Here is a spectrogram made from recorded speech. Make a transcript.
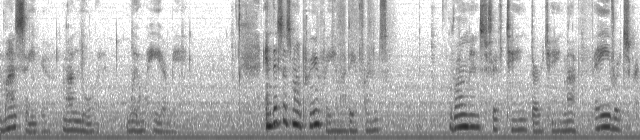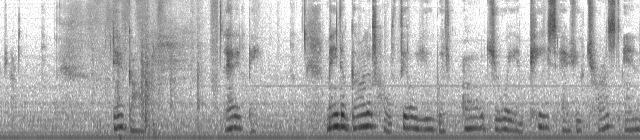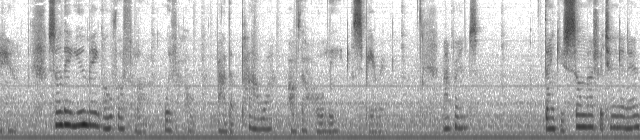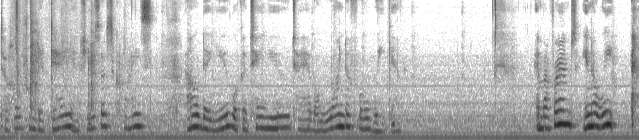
My Savior, my Lord, will hear me. And this is my prayer for you, my dear friends. Romans 15 13, my favorite scripture. Dear God, let it be. May the God of hope fill you with all joy and peace as you trust in Him, so that you may overflow with hope by the power of the Holy Spirit. My friends, thank you so much for tuning in to Hope for the Day in Jesus Christ. I hope that you will continue to have a wonderful weekend. And my friends, you know, we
